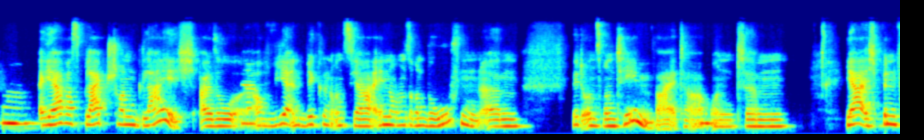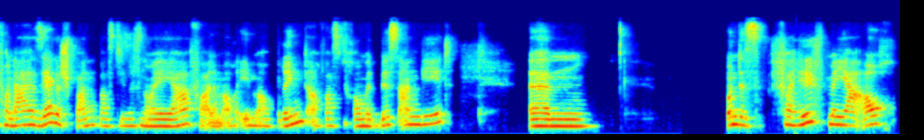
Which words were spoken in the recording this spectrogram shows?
Mhm. Ja, was bleibt schon gleich? Also ja. auch wir entwickeln uns ja in unseren Berufen ähm, mit unseren Themen weiter. Mhm. Und ähm, ja, ich bin von daher sehr gespannt, was dieses neue Jahr vor allem auch eben auch bringt, auch was Frau mit Biss angeht. Ähm, und es verhilft mir ja auch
